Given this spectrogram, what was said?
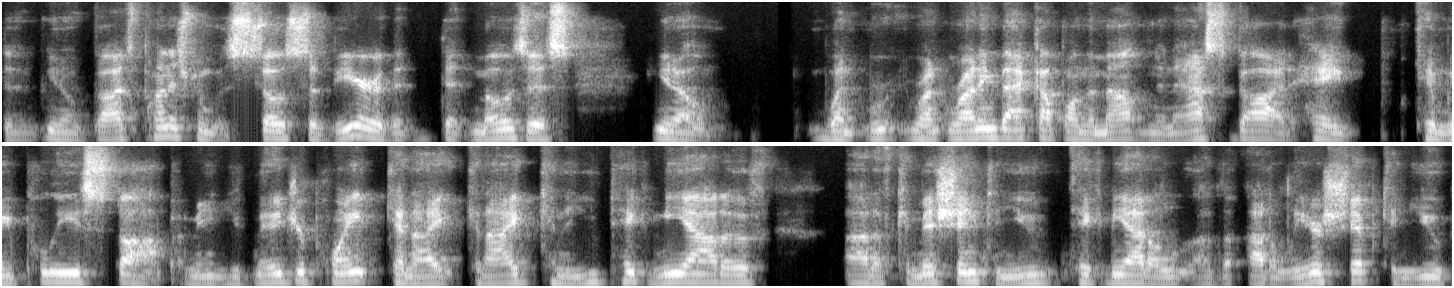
the, you know, God's punishment was so severe that, that Moses, you know, went run, running back up on the mountain and asked God, Hey, can we please stop? I mean, you've made your point. Can I, can I, can you take me out of, out of commission? Can you take me out of, out of leadership? Can you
